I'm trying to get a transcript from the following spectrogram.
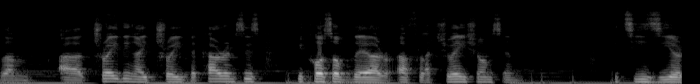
than uh, trading. I trade the currencies because of their uh, fluctuations and it's easier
